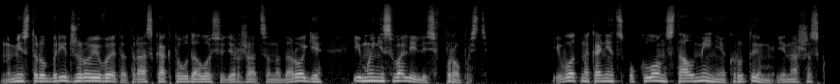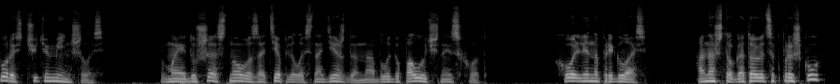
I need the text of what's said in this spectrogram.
Но мистеру Бриджеру и в этот раз как-то удалось удержаться на дороге, и мы не свалились в пропасть. И вот, наконец, уклон стал менее крутым, и наша скорость чуть уменьшилась. В моей душе снова затеплилась надежда на благополучный исход. Холли напряглась. Она что, готовится к прыжку?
